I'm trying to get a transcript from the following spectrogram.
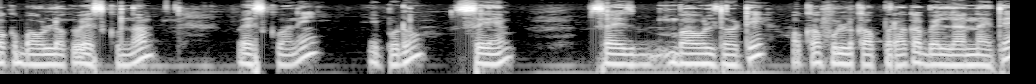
ఒక బౌల్లోకి వేసుకుందాం. వేసుకొని ఇప్పుడు సేమ్ సైజ్ బౌల్ తోటి ఒక ఫుల్ కప్పు దాకా బెల్లాన్ని అయితే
